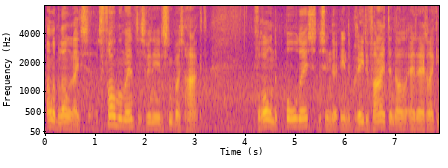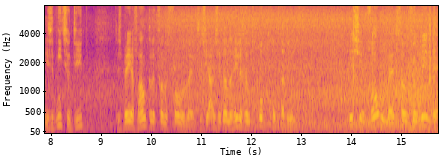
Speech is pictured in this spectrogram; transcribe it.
allerbelangrijkste. Het valmoment is wanneer je de snoepbuis haakt. Vooral in de polders, dus in de, in de brede vaart en, dan, en dergelijke, is het niet zo diep. Dus ben je afhankelijk van het valmoment. Dus ja, als je dan een hele grote optrop gaat doen, is je valmoment gewoon veel minder.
